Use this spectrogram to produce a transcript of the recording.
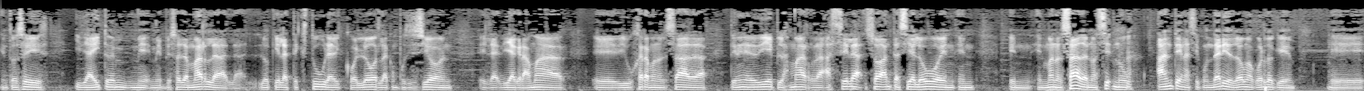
Entonces, y de ahí también me, me empezó a llamar la, la- lo que es la textura, el color, la composición, el, diagramar, eh, dibujar a mano alzada, tener idea y plasmarla, hacerla. Yo antes hacía logo en, en, en, en mano alzada, no, hacía- no antes en la secundaria yo me acuerdo que eh,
